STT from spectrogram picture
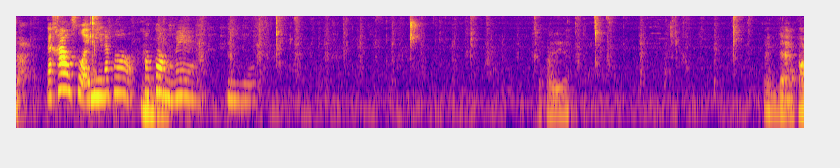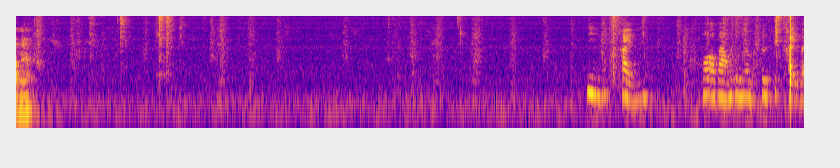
จ้ะแต่ข้าวสวยมีนะพ่อข้าวกล้องแม่มีเยอะสุภาพดีนะไม่เป็นไรกับพ่อไหมนะนี่นะไข่พ่อเอาบางไว้ตรงเนี้ยมันคือติดไข่ไป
